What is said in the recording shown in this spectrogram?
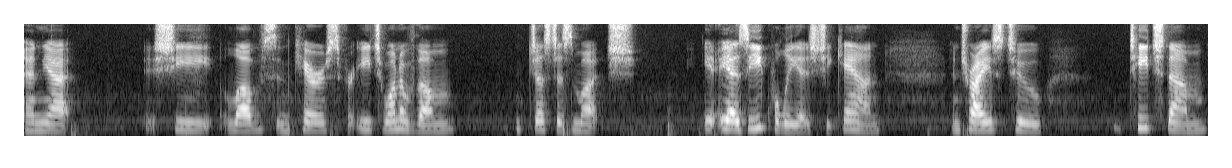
and yet she loves and cares for each one of them just as much, as equally as she can, and tries to teach them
